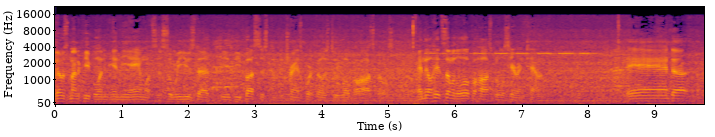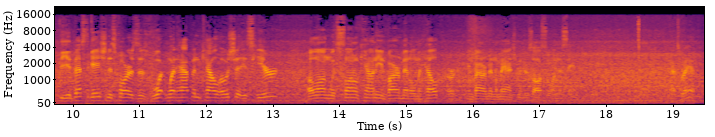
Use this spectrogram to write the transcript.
those amount of people in, in the ambulances. So we used the, the bus system to transport those to local hospitals. And they'll hit some of the local hospitals here in town. And uh, the investigation as far as what, what happened, Cal OSHA is here, along with Solano County Environmental Health or Environmental Management is also on the scene. That's what I have.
